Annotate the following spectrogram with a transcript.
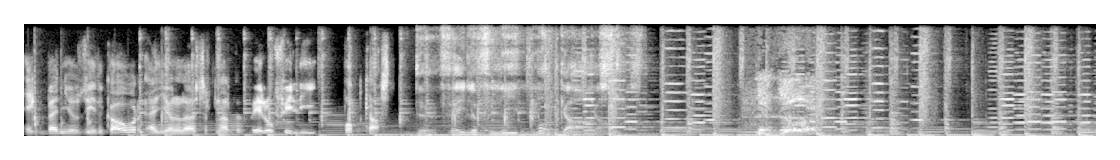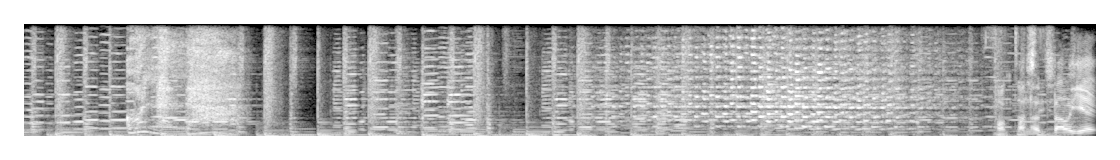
Ik ben José de Kouwer en je luistert naar de Velofilie podcast. De Velofilie podcast. De Tour. Oh la la. Vanuit Fantastisch. België,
